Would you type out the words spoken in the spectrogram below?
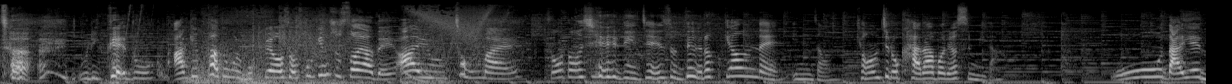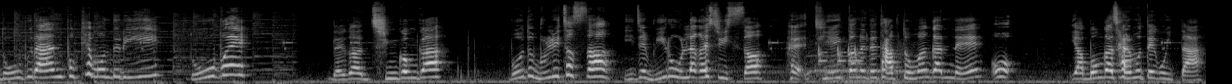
자, 우리 궤도 악의 파동을 못 배워서 속임수 써야 돼. 아유, 정말. 소도실디 재수 더럽게 없네. 인정. 경험치로 갈아버렸습니다. 오, 나의 노블한 포켓몬들이 노블! 내가 진 건가? 모두 물리쳤어. 이제 위로 올라갈 수 있어. 헤, 뒤에 있던 애들 다 도망갔네. 어? 야, 뭔가 잘못되고 있다.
